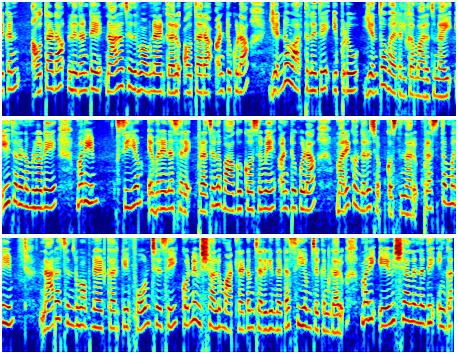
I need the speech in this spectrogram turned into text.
జగన్ అవుతాడా లేదంటే నారా చంద్రబాబు నాయుడు గారు అవుతారా అంటూ కూడా ఎన్నో వార్తలైతే ఇప్పుడు ఎంతో వైరల్గా మారుతున్నాయి. ఈ తరుణంలోనే మరి సీఎం ఎవరైనా సరే ప్రజల బాగు కోసమే అంటూ కూడా మరికొందరు చెప్పుకొస్తున్నారు. ప్రస్తుతం మరి నారా చంద్రబాబు నాయుడు గారికి ఫోన్ చేసి కొన్ని విషయాలు మాట్లాడడం జరిగిందట సీఎం జగన్ గారు. మరి ఏ విషయాలన్నది ఇంకా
